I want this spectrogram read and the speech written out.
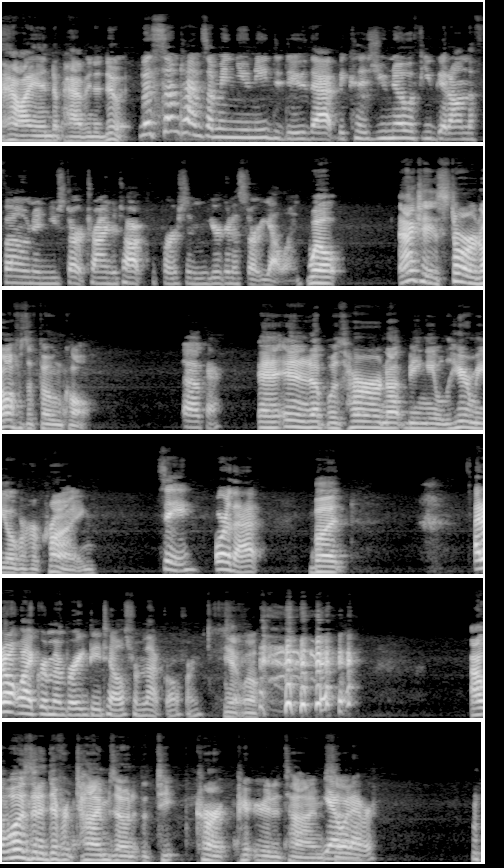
how I end up having to do it. But sometimes, I mean, you need to do that because you know if you get on the phone and you start trying to talk to the person, you're going to start yelling. Well, actually, it started off as a phone call. Okay. And it ended up with her not being able to hear me over her crying. See, or that. But I don't like remembering details from that girlfriend. Yeah, well. I was in a different time zone at the t- current period of time. Yeah, so. whatever.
